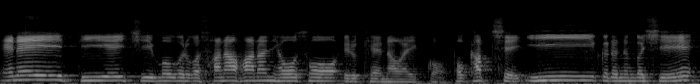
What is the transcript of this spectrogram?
NADH 뭐 그리고 산화환원 효소 이렇게 나와 있고 복합체 2 그러는 것이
